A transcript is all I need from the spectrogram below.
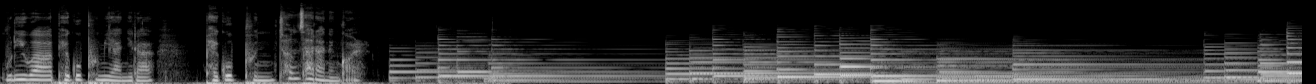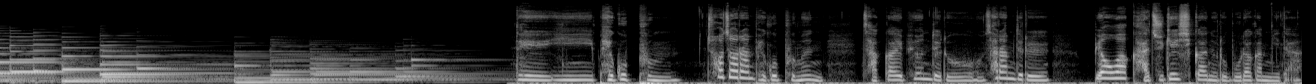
우리와 배고픔이 아니라 배고픈 천사라는 걸. 네, 이 배고픔, 처절한 배고픔은 작가의 표현대로 사람들을 뼈와 가죽의 시간으로 몰아갑니다.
